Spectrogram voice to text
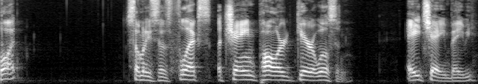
But somebody says flex Achane Pollard Garrett Wilson. Achane, baby.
